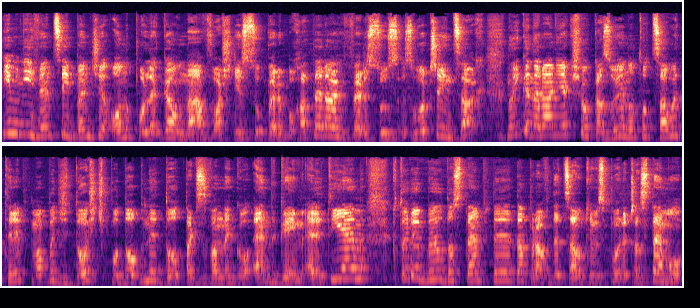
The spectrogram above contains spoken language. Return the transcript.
i mniej więcej będzie on polegał na właśnie superbohaterach versus złoczyńcach. No i generalnie jak się okazuje, no to cały tryb ma być dość podobny do tak zwanego Endgame LTM, który był dostępny naprawdę całkiem spory czas temu.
